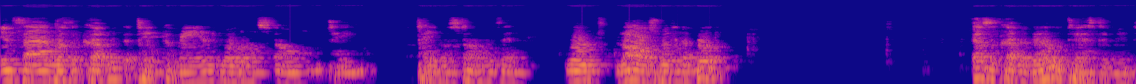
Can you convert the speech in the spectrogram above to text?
Inside was the covenant, the Ten Commandments wrote on stone, table, table stones, and wrote laws written in a book. That's the covenant of the Old Testament.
